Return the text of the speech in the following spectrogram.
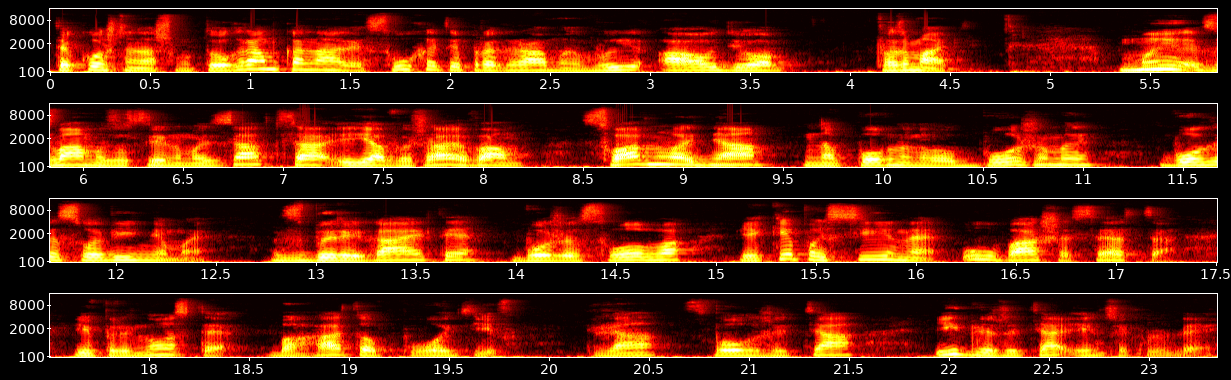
Також на нашому телеграм-каналі слухайте програми в аудіо форматі. Ми з вами зустрінемось завтра, і я бажаю вам славного дня, наповненого Божими благословіннями. Зберігайте Боже Слово, яке посіяне у ваше серце, і приносите багато плодів для свого життя і для життя інших людей.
